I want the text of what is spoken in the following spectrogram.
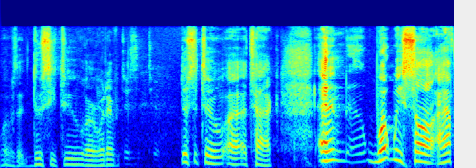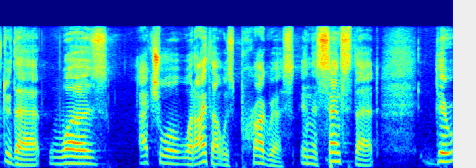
what was it, Dusi 2 or whatever? Dusi 2 uh, attack. And what we saw after that was actual, what I thought was progress in the sense that there,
